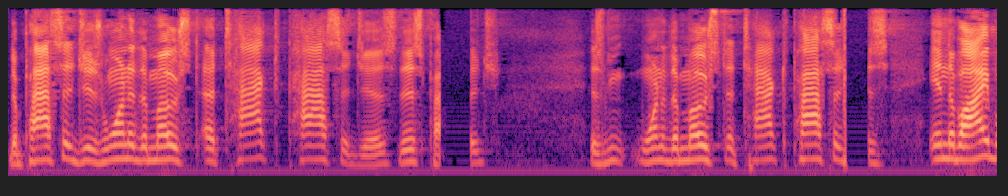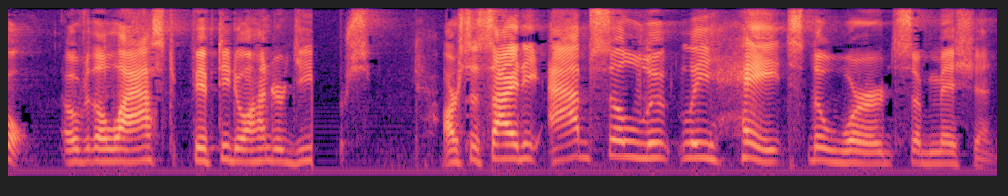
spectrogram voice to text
The passage is one of the most attacked passages. This passage is one of the most attacked passages in the Bible over the last 50 to 100 years. Our society absolutely hates the word submission.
